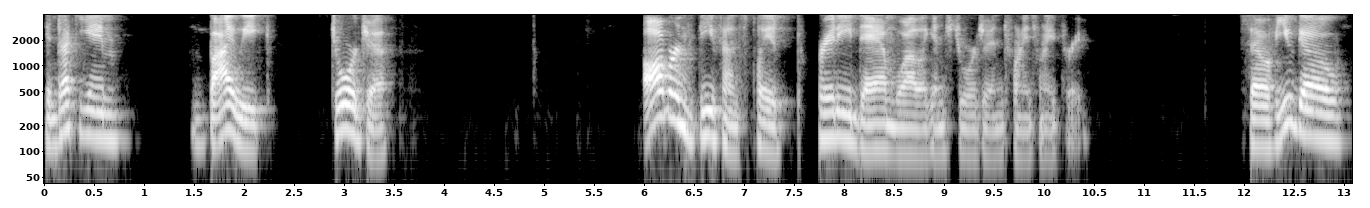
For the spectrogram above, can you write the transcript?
Kentucky game, bye week, Georgia. Auburn's defense played pretty damn well against Georgia in 2023. So if you go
